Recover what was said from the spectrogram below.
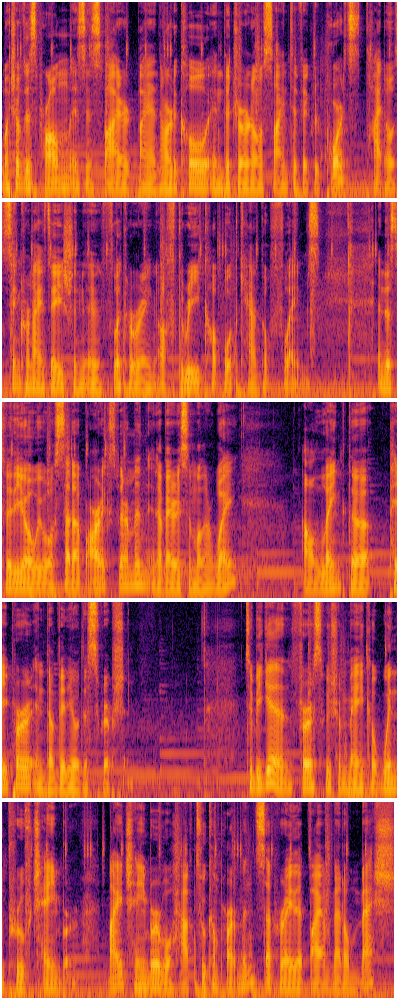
Much of this problem is inspired by an article in the journal Scientific Reports titled Synchronization in Flickering of Three Coupled Candle Flames. In this video, we will set up our experiment in a very similar way. I'll link the paper in the video description. To begin, first we should make a windproof chamber. My chamber will have two compartments separated by a metal mesh.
